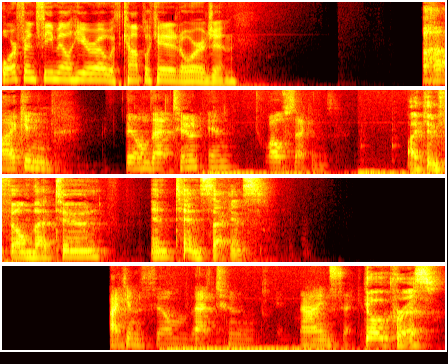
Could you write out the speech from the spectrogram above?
Orphan female hero with complicated origin. Uh, I can film that tune in 12 seconds. I can film that tune in ten seconds. I can film that tune in 9 seconds. Go, Chris.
